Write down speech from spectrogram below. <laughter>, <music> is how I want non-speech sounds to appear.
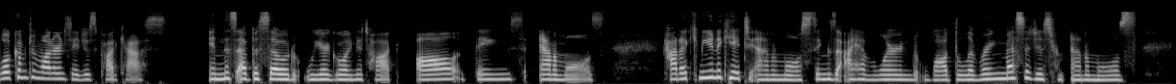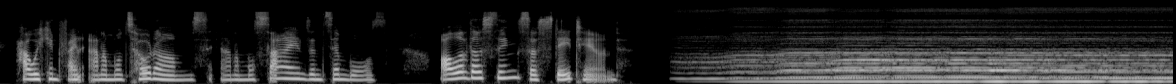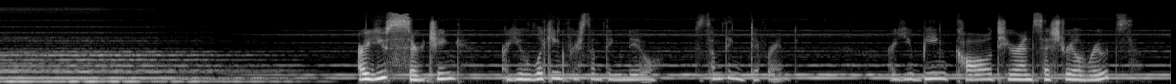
Welcome to Modern Sages Podcast. In this episode, we are going to talk all things animals, how to communicate to animals, things that I have learned while delivering messages from animals, how we can find animal totems, animal signs, and symbols, all of those things. So stay tuned. Are you searching? Are you looking for something new, something different? Are you being called to your ancestral roots?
